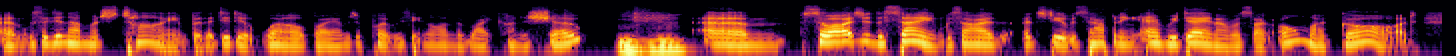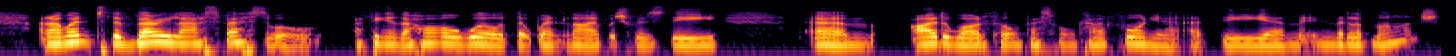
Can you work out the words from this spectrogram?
because um, they didn't have much time, but they did it well by able to put everything on the right kind of show. Mm-hmm. Um, so I did the same because I actually it was happening every day, and I was like, oh my god! And I went to the very last festival I think in the whole world that went live, which was the um, Idyllwild Film Festival in California at the um, in the middle of March,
